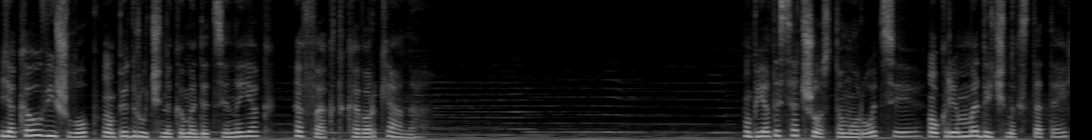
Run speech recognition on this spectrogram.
яке увійшло б у підручники медицини як ефект Кеворкяна. У 56-му році, окрім медичних статей,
